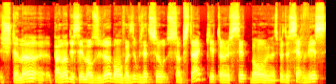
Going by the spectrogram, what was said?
Justement, euh, parlant de ces mordus-là, bon, on va dire vous êtes sur Substack, qui est un site, bon, une espèce de service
